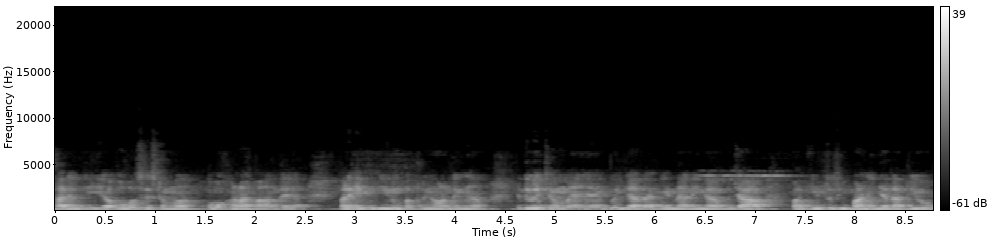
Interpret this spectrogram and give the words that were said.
ਸਾਰੇ ਜੀ ਆ ਉਹ ਸਿਸਟਮ ਉਹ ਖਾਣਾ ਖਾਂਦੇ ਆ, ਪਰ ਇੱਕ ਜੀ ਨੂੰ ਪੱਥਰੀਆਂ ਹੋਣ ਡਈਆਂ ਇਹਦੇ ਵਿੱਚ ਮੈਂ ਕੋਈ ਜ਼ਿਆਦਾ ਕਹਿਣਾ ਨਹੀਂਗਾ ਬਚਾ ਬਾਕੀ ਤੁਸੀਂ ਪਾਣੀ ਜ਼ਿਆਦਾ ਪੀਓ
